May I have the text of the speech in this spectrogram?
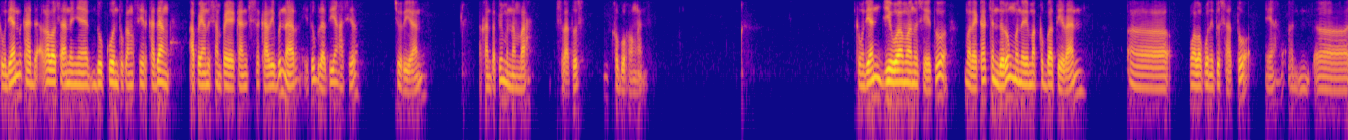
Kemudian kalau seandainya dukun tukang sihir kadang apa yang disampaikan sekali benar itu berarti yang hasil curian akan tapi menambah 100 kebohongan. Kemudian jiwa manusia itu mereka cenderung menerima kebatilan uh, walaupun itu satu ya uh,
